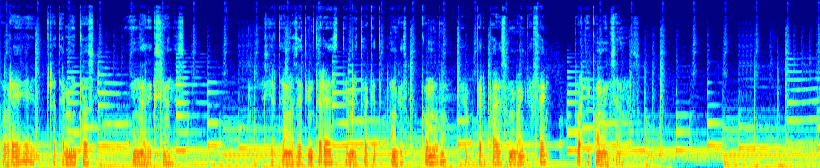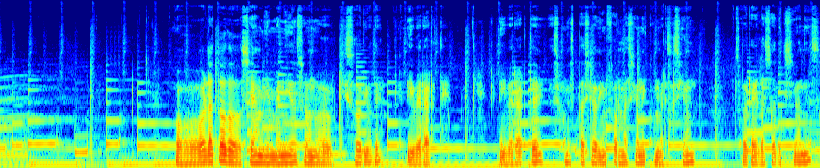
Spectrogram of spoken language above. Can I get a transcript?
sobre tratamientos en adicciones. Si el tema es de tu interés, te invito a que te pongas cómodo, te prepares un buen café, porque comenzamos. Hola a todos, sean bienvenidos a un nuevo episodio de Liberarte. Liberarte es un espacio de información y conversación sobre las adicciones,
